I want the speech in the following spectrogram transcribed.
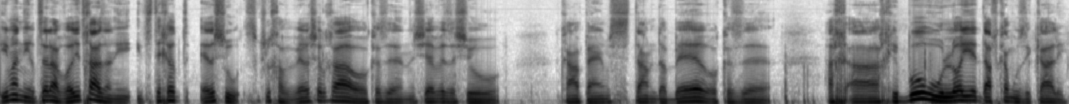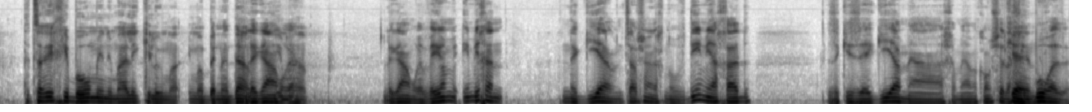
שאם אני ארצה לעבוד איתך, אז אני אצטרך להיות איזשהו סוג של חבר שלך, או כזה נשב איזשהו כמה פעמים סתם לדבר, או כזה... הח- החיבור הוא לא יהיה דווקא מוזיקלי. אתה צריך חיבור מינימלי, כאילו, עם ה- עם הבן אדם. לגמרי. עם ה- לגמרי. ואם אם בכלל נגיע למצב שאנחנו עובדים יחד, זה כי זה הגיע מה, מהמקום של כן. החיבור הזה.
